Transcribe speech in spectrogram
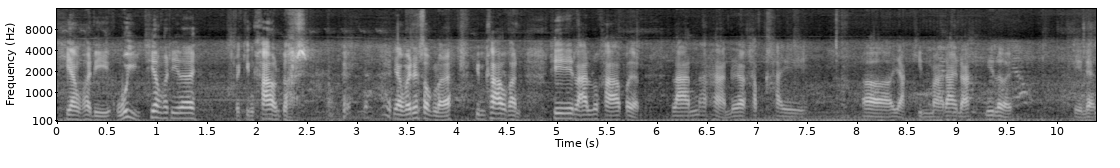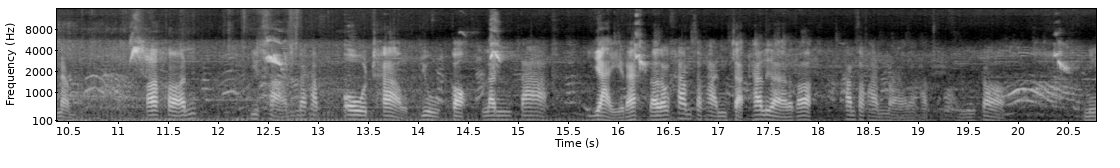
เที่ยงพอดี อุ้ย เที่ยงพอดีเลย ไปกินข้าวก่อน ยังไม่ได้ส่งเลย กินข้าวกัน ที่ร้านลูกค้าเปิดร้านอาหารด้วยนะครับ ใครอออยากกินมาได้นะ นี่เลยนี่แนะนำอาหารอีสานนะครับ โอทาวอยู่เกาะลันตาใหญ่นะ เราต้องข้ามสะพานจากท่าเรือแล้วก็ ข้ามสะพานมานะครับ อันนี้ก็มี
